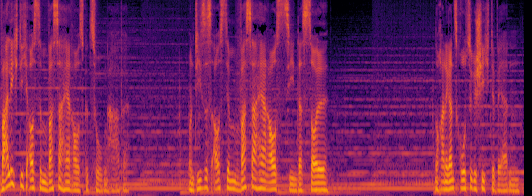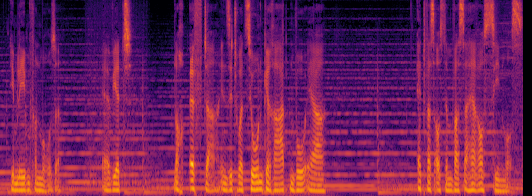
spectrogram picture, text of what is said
weil ich dich aus dem Wasser herausgezogen habe. Und dieses aus dem Wasser herausziehen, das soll noch eine ganz große Geschichte werden im Leben von Mose. Er wird noch öfter in Situationen geraten, wo er etwas aus dem Wasser herausziehen muss.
